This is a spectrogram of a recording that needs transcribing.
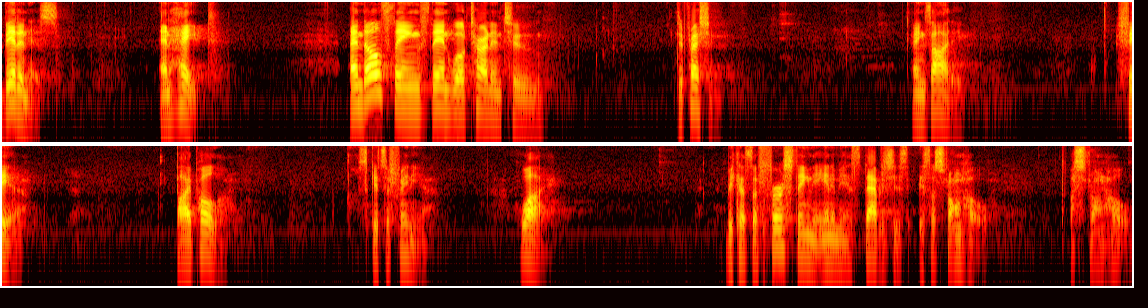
bitterness, and hate. And those things then will turn into depression, anxiety, fear, bipolar, schizophrenia. Why? Because the first thing the enemy establishes is a stronghold. A stronghold.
